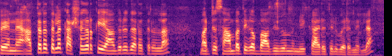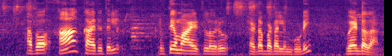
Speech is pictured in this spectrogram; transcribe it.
പിന്നെ അത്തരത്തിൽ കർഷകർക്ക് യാതൊരു തരത്തിലുള്ള മറ്റ് സാമ്പത്തിക ബാധ്യതയൊന്നും ഈ കാര്യത്തിൽ വരുന്നില്ല. അപ്പോൾ ആ കാര്യത്തിൽ കൃത്യമായിട്ടുള്ള ഒരു ഇടപെടലും കൂടി വേണ്ടതാണ്.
